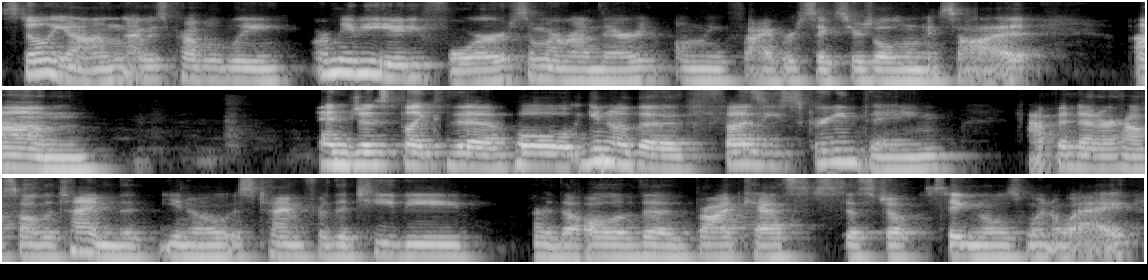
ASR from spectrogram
Still young. I was probably or maybe 84 somewhere around there. Only five or six years old when I saw it. Um, and just like the whole you know the fuzzy screen thing happened at our house all the time. That you know it was time for the TV or the all of the broadcast system signals went away,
